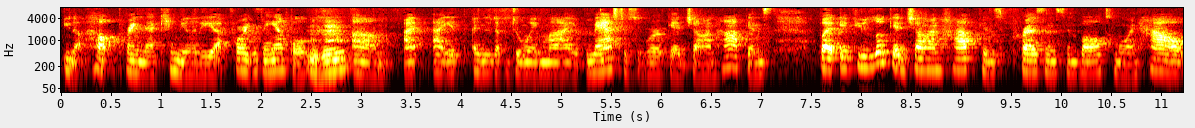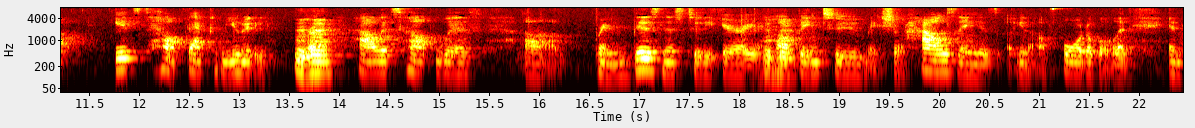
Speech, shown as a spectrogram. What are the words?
you know, help bring that community up. For example, um, I, I ended up doing my master's work at John Hopkins, but if you look at John Hopkins' presence in Baltimore and how it's helped that community, mm-hmm. right? how it's helped with uh, bringing business to the area, mm-hmm. helping to make sure housing is you know affordable and, and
